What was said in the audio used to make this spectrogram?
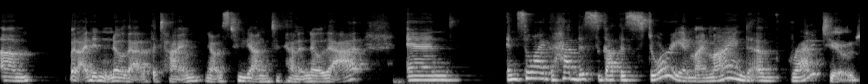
um, but I didn't know that at the time. You know, I was too young to kind of know that. And and so I had this got this story in my mind of gratitude,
